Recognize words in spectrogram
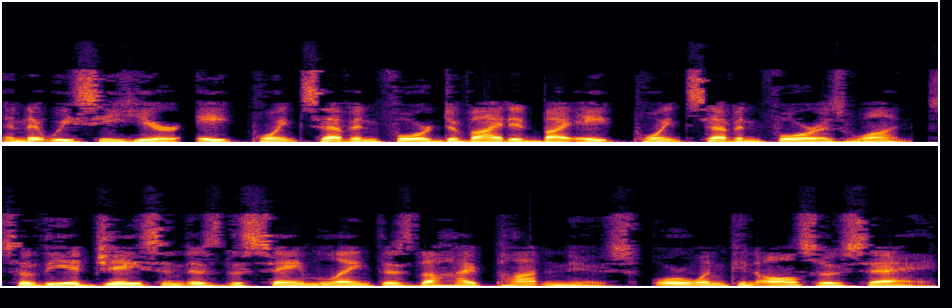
and that we see here, 8.74 divided by 8.74 is 1. So the adjacent is the same length as the hypotenuse, or one can also say,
